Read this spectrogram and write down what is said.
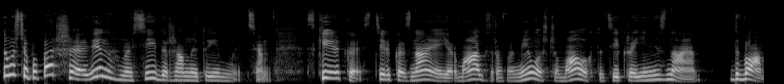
Тому що, по-перше, він носій державної таємниці. Скільки стільки знає Єрмак, зрозуміло, що мало хто в цій країні знає. Два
